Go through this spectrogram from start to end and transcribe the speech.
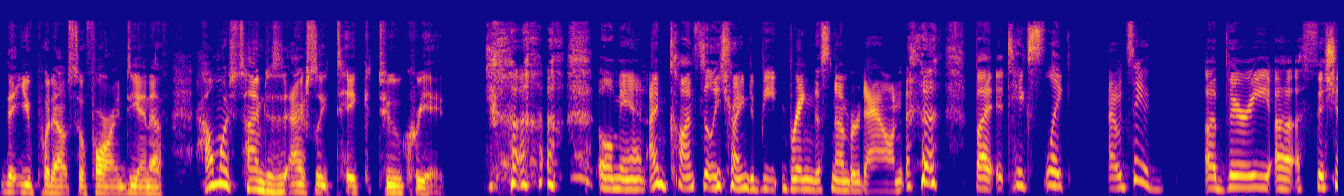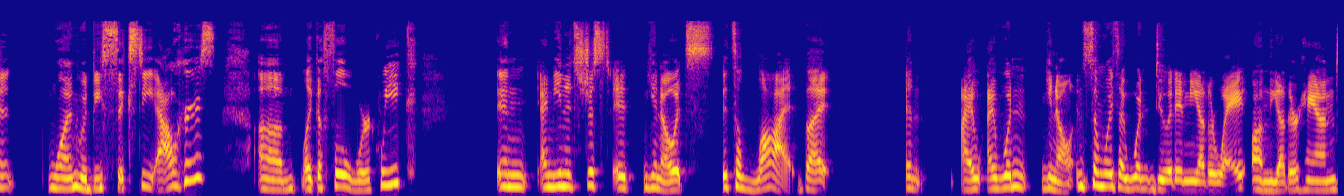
that you've put out so far in DNF, how much time does it actually take to create? oh man, I'm constantly trying to beat bring this number down, but it takes like I would say a, a very uh, efficient one would be 60 hours, um, like a full work week. And I mean, it's just it, you know, it's it's a lot, but I, I wouldn't, you know, in some ways I wouldn't do it any other way. On the other hand,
